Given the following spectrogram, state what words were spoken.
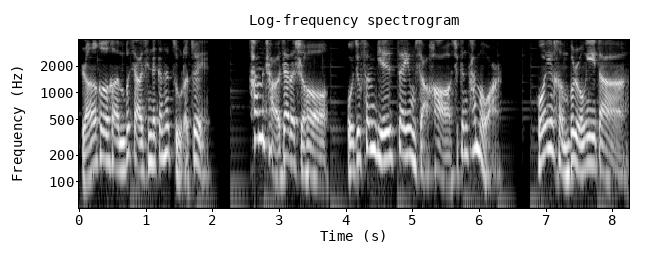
然后很不小心的跟他组了队。他们吵架的时候，我就分别在用小号去跟他们玩。我也很不容易的。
